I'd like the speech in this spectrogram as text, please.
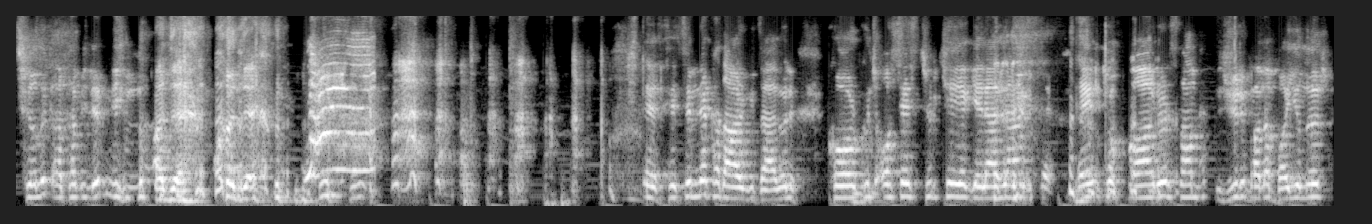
çığlık atabilir miyim? hadi, hadi. İşte sesim ne kadar güzel. Böyle korkunç. O ses Türkiye'ye gelenler. En çok bağırırsam jüri bana bayılır.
